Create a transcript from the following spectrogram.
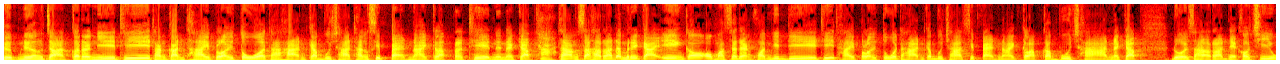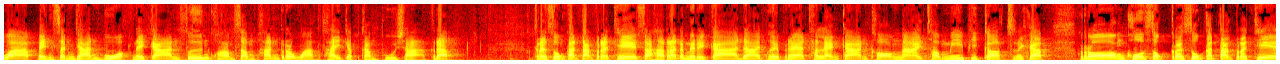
สืบเนื่องจากกรณีที่ทางการไทยปล่อยตัวทหารกัมพูชาทั้ง 18 นายกลับประเทศเนี่ยนะครับค่ะทางสหรัฐอเมริกาเองก็ออกมาแสดงความยินดีที่ไทยปล่อยตัวทหารกัมพูชา 18 นายกลับกัมพูชานะครับ โดยสหรัฐเนี่ยเขาชี้ว่าเป็นสัญญาณบวกในการฟื้นความสัมพันธ์ระหว่างไทยกับกัมพูชาครับ กระทรวงการต่างประเทศสหรัฐอเมริกาได้เผยแพร่แถลงการของนายทอมมี่พิกอตนะครับรองโฆษกกระทรวงการต่างประเทศ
